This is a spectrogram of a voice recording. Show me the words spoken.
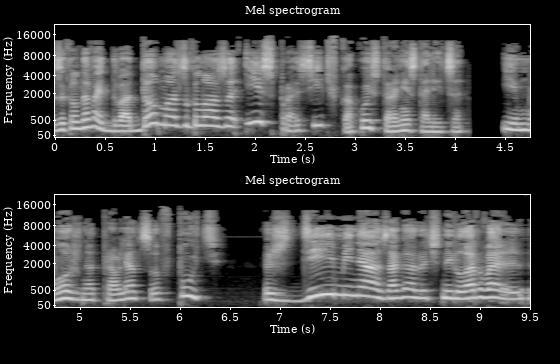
заколдовать два дома от сглаза и спросить, в какой стороне столица. И можно отправляться в путь. «Жди меня, загадочный Ларвель!»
